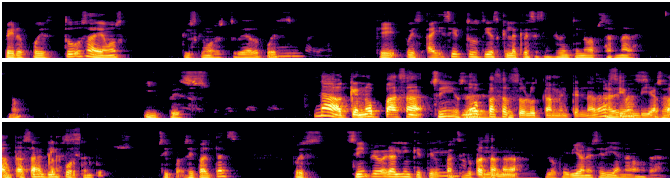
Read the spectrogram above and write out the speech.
Pero pues todos sabemos, los que hemos estudiado, pues, que pues hay ciertos días que la clase simplemente no va a pasar nada, ¿no? Y pues... No, que no pasa, sí, o sea, no pasa absolutamente nada si un día faltas a importante, pues, si, si, faltas, pues siempre va a haber alguien que te pase lo, que, lo que vio en ese día, ¿no? O sea,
